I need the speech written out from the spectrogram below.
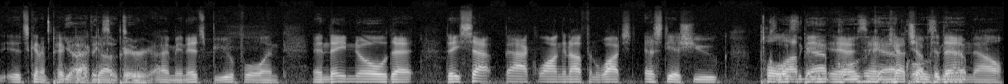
it's gonna pick Yeah, back think so, up here. I mean, it's beautiful, and and they know that they sat back long enough and watched SDSU pull Close up the gap, and, and, close the and gap, catch up to the them gap. now.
